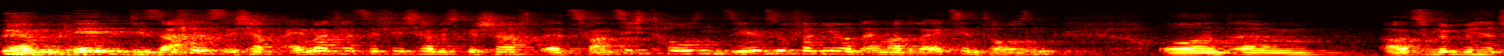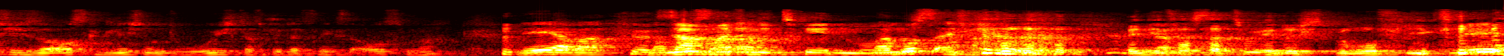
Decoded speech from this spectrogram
ähm, nee, die Sache ist, ich habe einmal tatsächlich habe ich es geschafft, äh, 20.000 Seelen zu verlieren und einmal 13.000. Und ähm, aber zum Glück bin ich natürlich so ausgeglichen und ruhig, dass mir das nichts ausmacht. Nee, aber man Sag muss mal in einfach, die Tränen man muss einfach Wenn die Tastatur hier durchs Büro fliegt. Nee,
